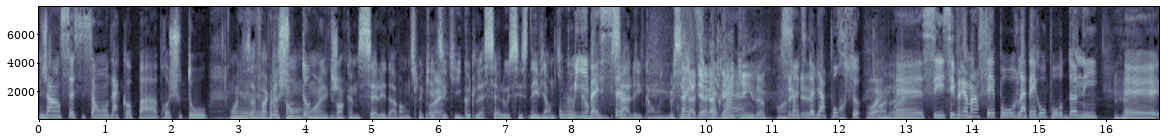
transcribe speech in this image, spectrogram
genre saucisson, de la copa, prosciutto, Ouais, des euh, affaires qui sont prosciutto. ouais, genre comme scellées d'avance, là, qui, Ouais. tu sais, qui goûtent le sel aussi. C'est des viandes qui Oui, goûtent comme ben, c'est- salées quand même. Mais c'est de la un bière à trinquer, là. C'est un que- type de bière pour ça. Ouais. Euh, c'est c'est vraiment fait pour l'apéro, pour donner Mhm. euh,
